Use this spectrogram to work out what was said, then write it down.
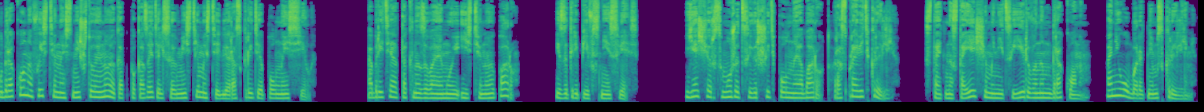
У драконов истинность — не что иное, как показатель совместимости для раскрытия полной силы. Обретя так называемую истинную пару и закрепив с ней связь, ящер сможет совершить полный оборот, расправить крылья, стать настоящим инициированным драконом, а не оборотнем с крыльями.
